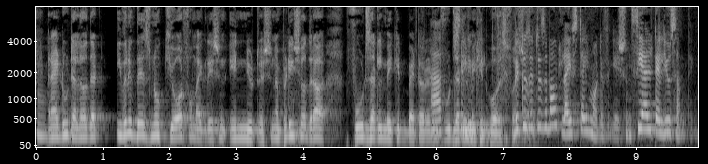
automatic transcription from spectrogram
Mm-hmm. And I do tell her that even if there's no cure for migraine in nutrition, I'm pretty sure there are foods that will make it better and foods that will make it worse for because sure. it is about lifestyle modification. See, I'll tell you something.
